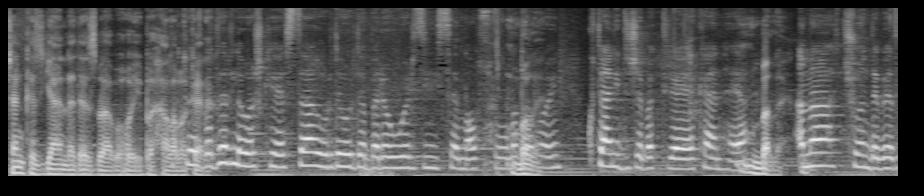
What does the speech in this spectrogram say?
چەند کەس گیان لەدەست با بەهۆی بە هەڵە بەکار بەدەر لەوەش کە ئێستا وردە وردە بەرە وەرزی سەرماوسڵین کوتانی دژە بەکتریایەکان هەیە ئەمە چۆن دەبێت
